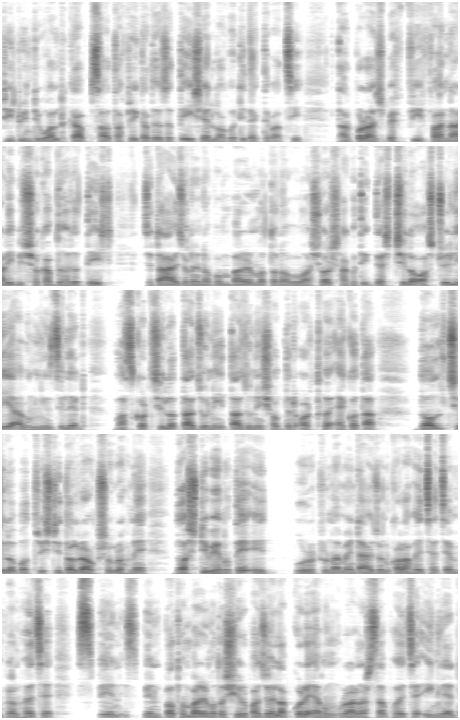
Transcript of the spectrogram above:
T twenty World Cup South Africa দু হাজার তেইশের লগোটি দেখতে পাচ্ছি। তারপর আসবে ফিফা নারী বিশ্বকাপ দু হাজার তেইশ, যেটা আয়োজনে নভেম্বরের মতো নবম আসর স্বাগতিক দেশ ছিল অস্ট্রেলিয়া এবং নিউজিল্যান্ড মাস্কট ছিল তাজুনি তাজুনি শব্দের অর্থ একতা। দল ছিল বত্রিশটি দলের অংশগ্রহণে দশটি ভেনুতে এই পুরো টুর্নামেন্ট আয়োজন করা হয়েছে চ্যাম্পিয়ন হয়েছে স্পেন। স্পেন প্রথমবারের মতো শিরোপা জয়লাভ করে এবং রানার্স আপ হয়েছে ইংল্যান্ড।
